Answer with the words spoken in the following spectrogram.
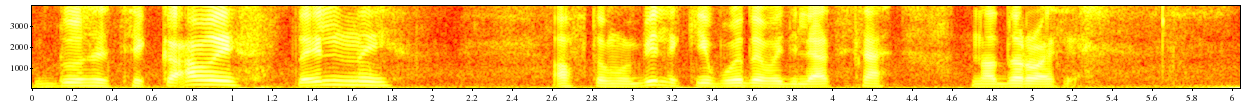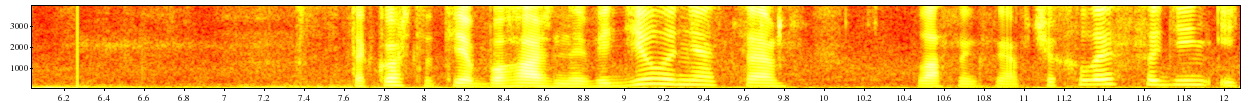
Дуже цікавий, стильний автомобіль, який буде виділятися на дорозі. Також тут є багажне відділення, це власник зняв чехли з сидінь і,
